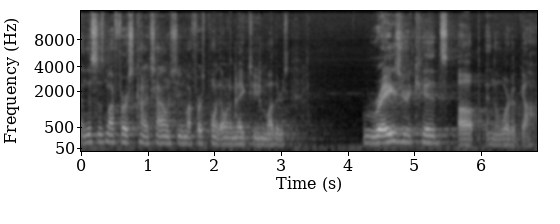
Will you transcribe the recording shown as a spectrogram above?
And this is my first kind of challenge to you, my first point I want to make to you, mothers. Raise your kids up in the Word of God.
